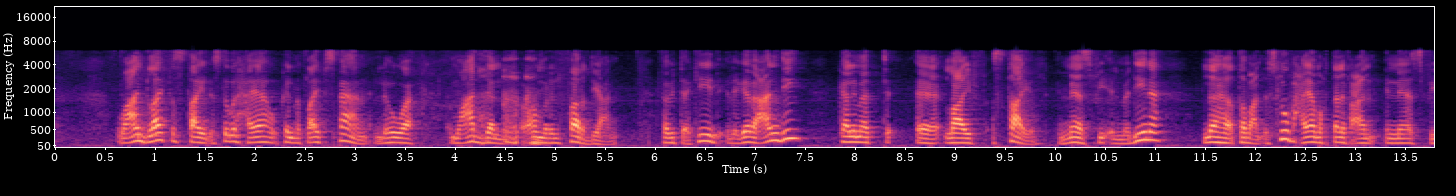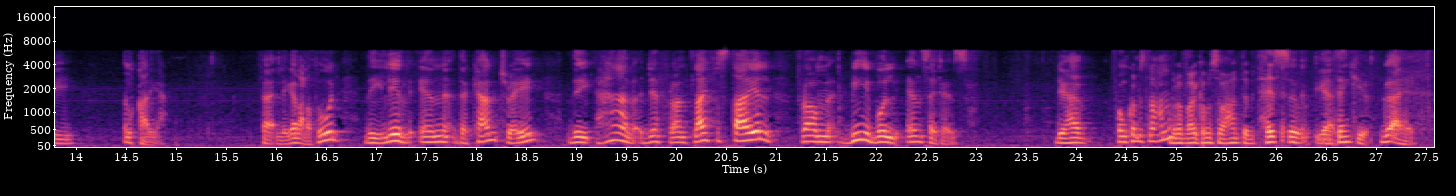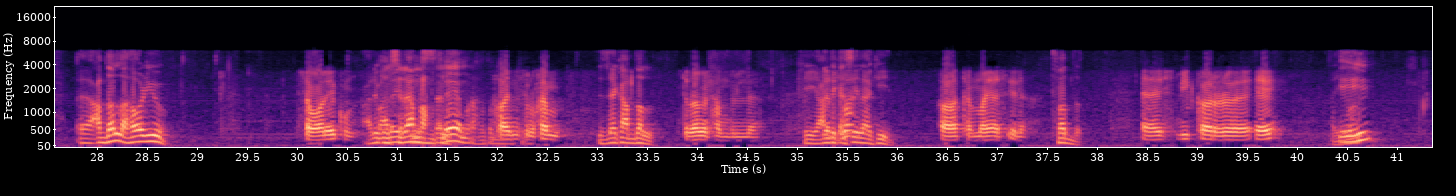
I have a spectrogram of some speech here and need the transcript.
وعند lifestyle اسلوب الحياة وكلمة life span اللي هو معدل عمر الفرد يعني. فبالتأكيد الإجابة عندي كلمة lifestyle الناس في المدينة لها طبعا أسلوب حياة مختلف عن الناس في القرية. فالإجابة على طول they live in the country. They have a different lifestyle from people in cities. Do you have phone call Mr. محمد برافو عليكم مستر محمد انت بتحس. thank you go ahead. عبد الله how are you السلام عليكم. عليكم السلام ورحمة الله. السلام ورحمة hi الله مستر محمد. ازيك يا عبد الله؟ تمام الحمد لله. إيه عندك. أسئلة أكيد. آه كان معايا أسئلة. اتفضل. آه speaker آه A إيه؟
